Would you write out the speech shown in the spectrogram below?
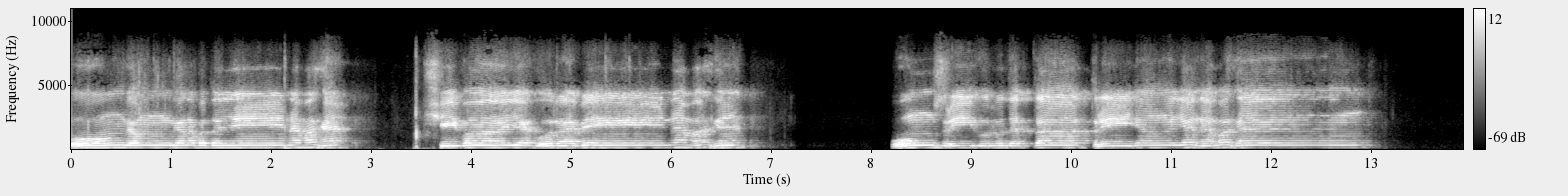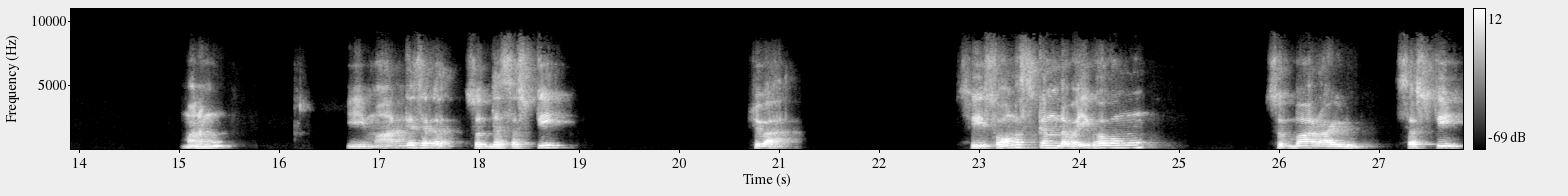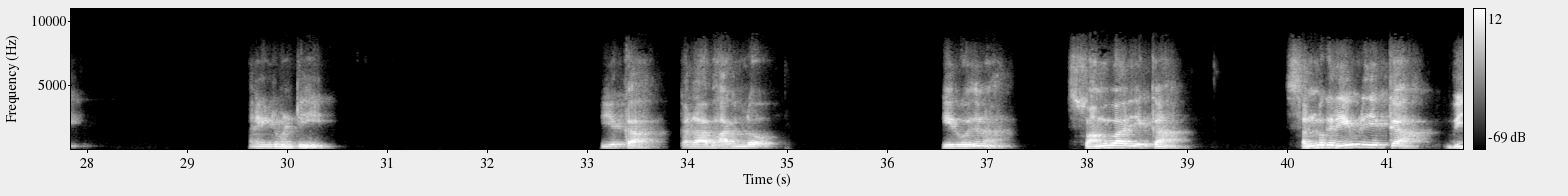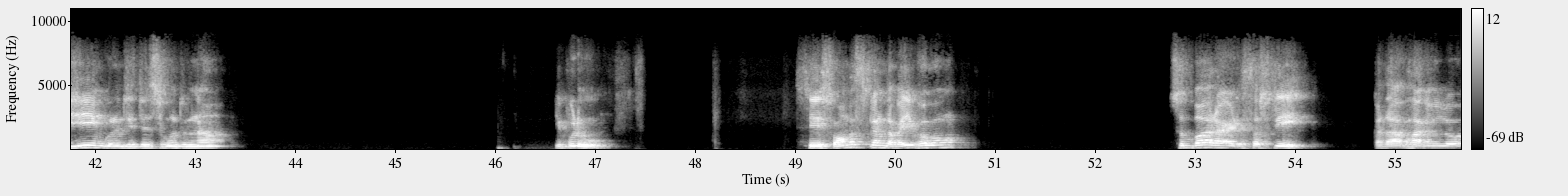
ఓం గం గణపతయే నమ. శివాయ గురవే నమ. ఓం శ్రీ గురు దత్తాత్రేయాయ నమ. మనము ఈ మార్గశర శుద్ధ షష్ఠి శివ శ్రీ సోమస్కంద వైభవము సుబ్బారాయుడు షష్ఠి అనేటువంటి ఈ యొక్క కథాభాగంలో ఈ రోజున స్వామివారి యొక్క సన్ముఖ దేవుడి యొక్క విజయం గురించి తెలుసుకుంటున్నాం. ఇప్పుడు శ్రీ సోమస్కంద వైభవం సుబ్బారాయుడు షష్ఠి కథాభాగంలో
